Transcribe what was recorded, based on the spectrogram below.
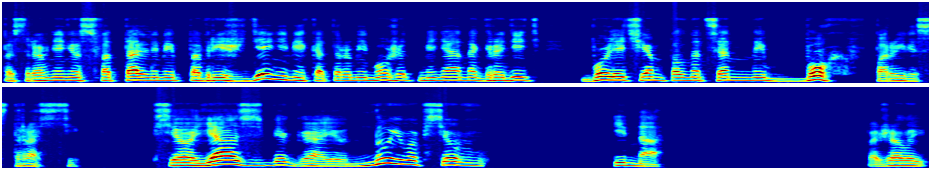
по сравнению с фатальными повреждениями, которыми может меня наградить более чем полноценный бог в порыве страсти. Все, я сбегаю, ну его все в... и на. Пожалуй,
